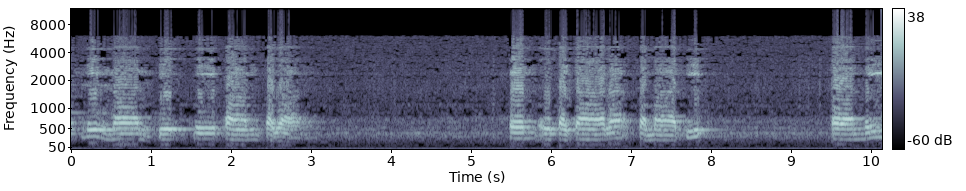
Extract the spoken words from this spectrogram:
บนิ่งนอนจิตมีความสว่าง เป็นอุปจารสมาธิ ตอนนี้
